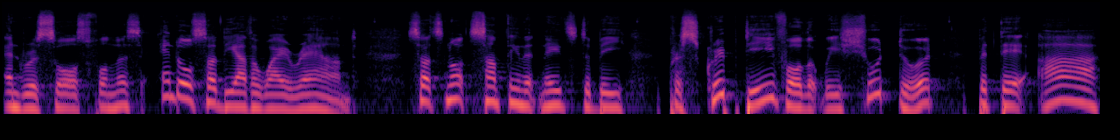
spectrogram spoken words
and resourcefulness, and also the other way around. So it's not something that needs to be prescriptive or that we should do it, but there are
